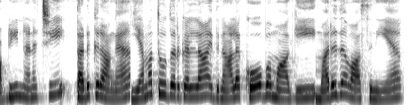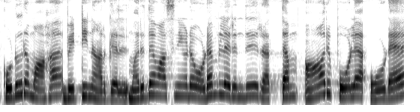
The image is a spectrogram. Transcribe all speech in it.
அப்படின்னு நினைச்சு தடுக்கிறாங்க. யமதூதர்கள்லாம் இதனால கோபமாகி மருத வாசினிய கொடூரமாக வெட்டினார்கள். மருத வாசினியோட உடம்புல இருந்து ரத்தம் ஆறு போல ஓட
